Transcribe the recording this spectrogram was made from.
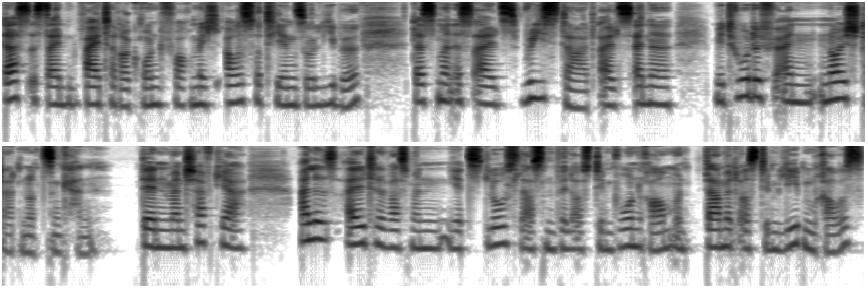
Das ist ein weiterer Grund, warum ich Aussortieren so liebe, dass man es als Restart, als eine Methode für einen Neustart nutzen kann. Denn man schafft ja alles Alte, was man jetzt loslassen will, aus dem Wohnraum und damit aus dem Leben raus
